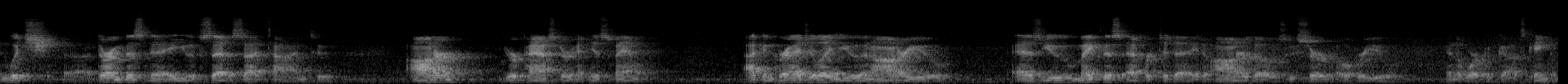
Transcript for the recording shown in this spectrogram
in which uh, during this day you have set aside time to honor your pastor and his family. I congratulate you and honor you as you make this effort today to honor those who serve over you in the work of God's kingdom.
